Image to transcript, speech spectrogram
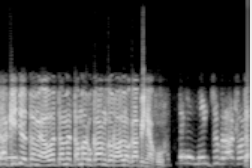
રાખી દો તમે હવે તમે તમારું કામ કરો હાલો કાપી નાખું. મનસુખ રાઠોડ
